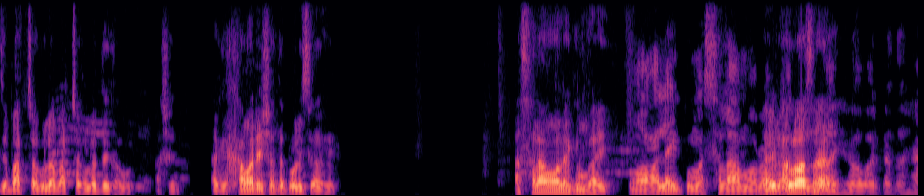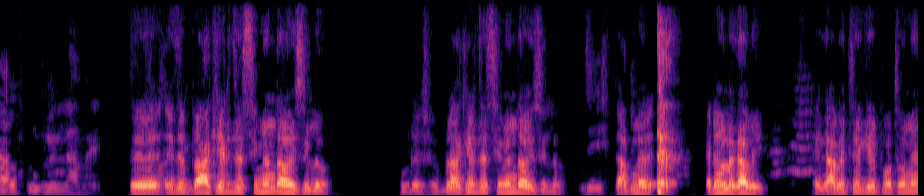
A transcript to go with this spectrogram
যে বাচ্চাগুলো বাচ্চাগুলো দেখাবো। আসেন আগে খামারের সাথে পরিচয় হই। আসসালামু আলাইকুম ভাই। ওয়ালাইকুম আসসালাম ভাই, ভালো আছেন? হ্যাঁ আলহামদুলিল্লাহ ভাই। এই যে ব্রাকের যে সিমেন্ট দেওয়া হয়েছিল উড়ে এসো। ব্রাকের যে সিমেন্ট দেওয়া হয়েছিল জি। আপনার এটা হলো গাভী। এই গাভী থেকে প্রথমে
